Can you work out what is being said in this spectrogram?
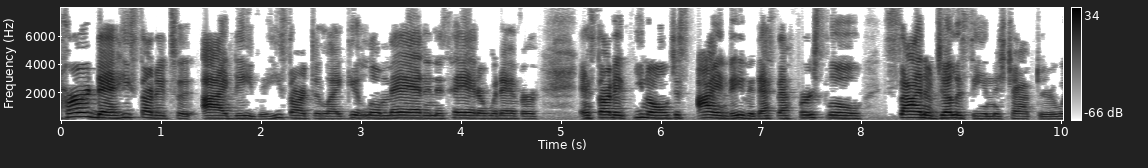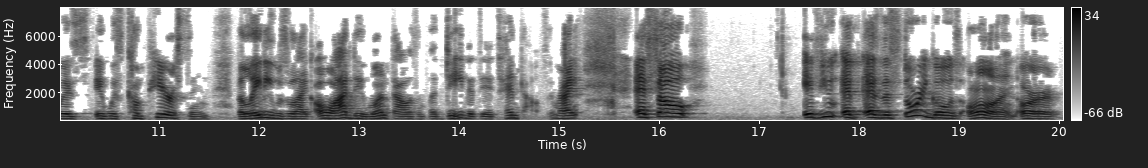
heard that, he started to eye David. He started to like get a little mad in his head or whatever and started, you know, just eyeing David. That's that first little sign of jealousy in this chapter. It was it was comparison. The lady was like, "Oh, I did 1,000, but David did 10,000," right? And so if you if, as the story goes on or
